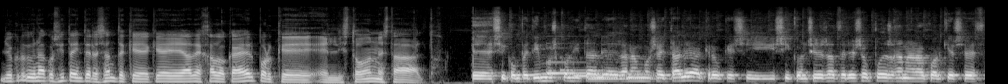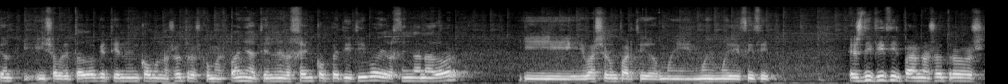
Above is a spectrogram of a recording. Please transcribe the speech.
yo creo que una cosita interesante que, que ha dejado caer porque el listón está alto. Eh, si competimos con Italia y ganamos a Italia, creo que si, si consigues hacer eso puedes ganar a cualquier selección. Y sobre todo que tienen como nosotros, como España, tienen el gen competitivo y el gen ganador y va a ser un partido muy, muy, muy difícil. Es difícil para nosotros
